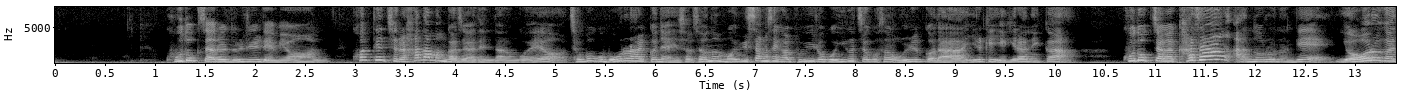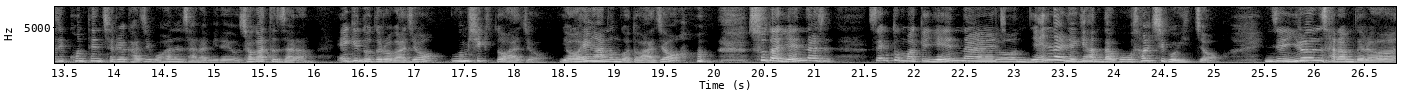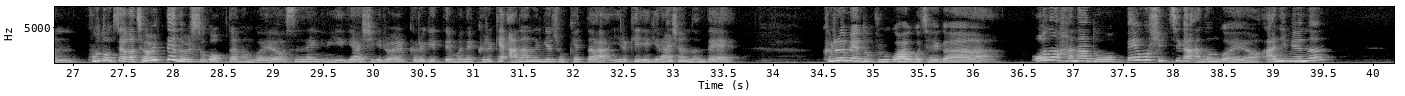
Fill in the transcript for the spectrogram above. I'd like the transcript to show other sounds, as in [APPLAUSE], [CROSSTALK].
구독자를 늘리려면 콘텐츠를 하나만 가져야 된다는 거예요. 저보고 뭐를 할 거냐 해서 저는 뭐 일상생활 브이로그 이것저것을 올릴 거다 이렇게 얘기를 하니까 구독자가 가장 안 오르는 게 여러 가지 콘텐츠를 가지고 하는 사람이래요. 저 같은 사람. 애기도 들어가죠. 음식도 하죠. 여행하는 것도 하죠. [LAUGHS] 수다 옛날 생뚱맞게 옛날 전 옛날 얘기한다고 설치고 있죠. 이제 이런 사람들은 구독자가 절대 늘 수가 없다는 거예요. 선생님이 얘기하시기를. 그러기 때문에 그렇게 안 하는 게 좋겠다. 이렇게 얘기를 하셨는데, 그럼에도 불구하고 제가 어느 하나도 빼고 싶지가 않은 거예요. 아니면은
